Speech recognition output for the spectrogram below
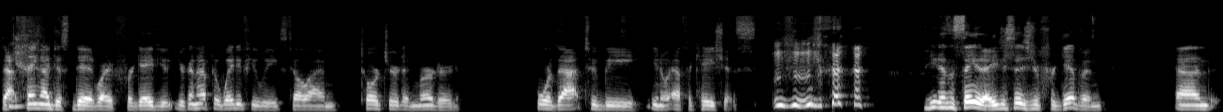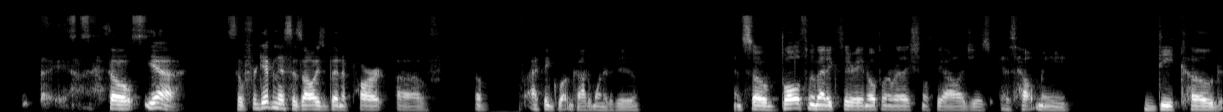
that thing I just did where I forgave you, you're going to have to wait a few weeks till I'm tortured and murdered for that to be, you know, efficacious. Mm-hmm. he doesn't say that. He just says you're forgiven. And uh, so, yeah. So forgiveness has always been a part of, of I think, what God wanted to do. And so both mimetic theory and open relational theology has, helped me decode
